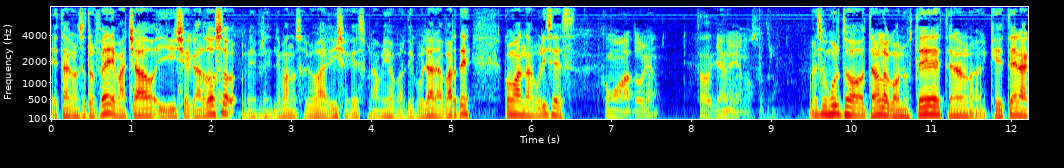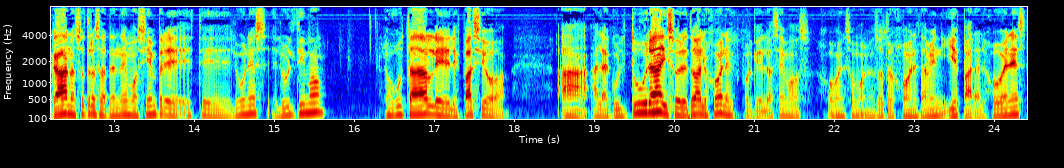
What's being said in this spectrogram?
Está con nosotros Fede Machado y Guille Cardoso. Le mando un saludo a Guille, que es un amigo particular aparte. ¿Cómo andan, gurises? ¿Cómo va? ¿Todo bien? Todo bien. Bien, bien, nosotros. Es un gusto tenerlo con ustedes, tener, que estén acá. Nosotros atendemos siempre este lunes, el último. Nos gusta darle el espacio a, a la cultura y sobre todo a los jóvenes, porque lo hacemos jóvenes, somos nosotros jóvenes también y es para los jóvenes.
